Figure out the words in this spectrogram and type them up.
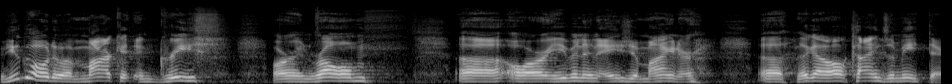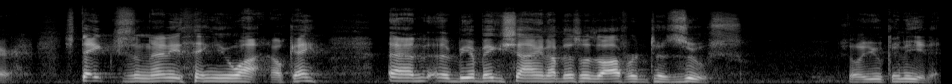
If you go to a market in Greece, or in Rome uh, or even in Asia Minor, uh, they got all kinds of meat there steaks and anything you want, okay? And it'd be a big sign up. This was offered to Zeus, so you can eat it.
